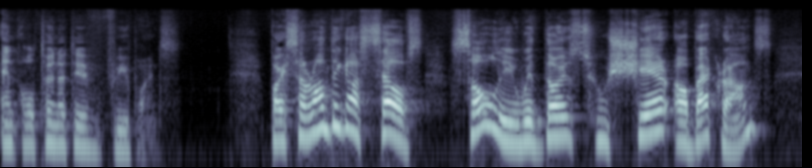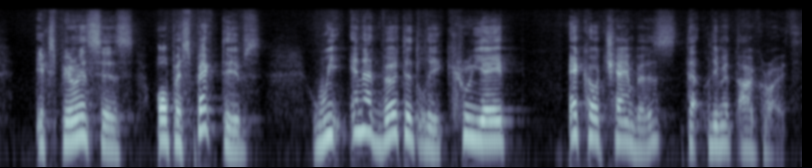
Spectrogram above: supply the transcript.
and alternative viewpoints. By surrounding ourselves solely with those who share our backgrounds, experiences, or perspectives, we inadvertently create echo chambers that limit our growth.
